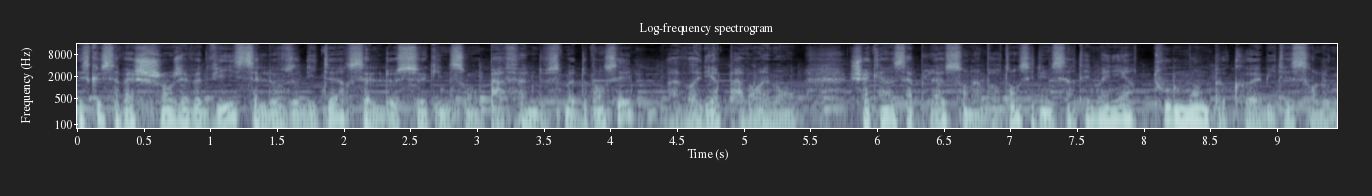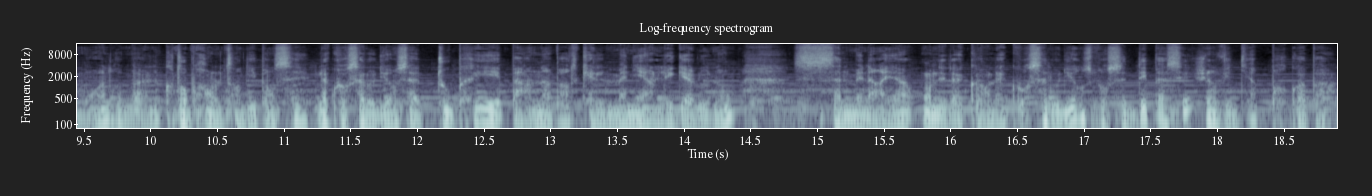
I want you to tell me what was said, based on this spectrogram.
Est-ce que ça va changer votre vie, celle de vos auditeurs, celle de ceux qui ne sont pas fans de ce mode de pensée? À vrai dire, pas vraiment. Chacun a sa place, son importance, et d'une certaine manière, tout le monde peut cohabiter sans le moindre mal quand on prend le temps d'y penser. La course à l'audience à tout prix et par n'importe quelle manière légale ou non, ça ne mène à rien, on est d'accord. La course à l'audience pour se dépasser, j'ai envie de dire pourquoi pas?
